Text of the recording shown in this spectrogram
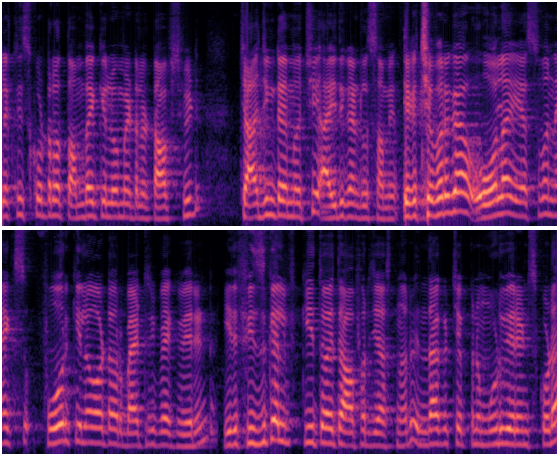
ఎలక్ట్రిక్ స్కూటర్లో తొంభై కిలోమీటర్ల టాప్ స్పీడ్ ఛార్జింగ్ టైం వచ్చి ఐదు గంటల సమయం. ఇక చివరిగా Ola S one X four kilowatt hour battery pack variant ఇది ఫిజికల్ కీతో అయితే ఆఫర్ చేస్తున్నారు. ఇందాక చెప్పిన మూడు వేరియంట్స్ కూడా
